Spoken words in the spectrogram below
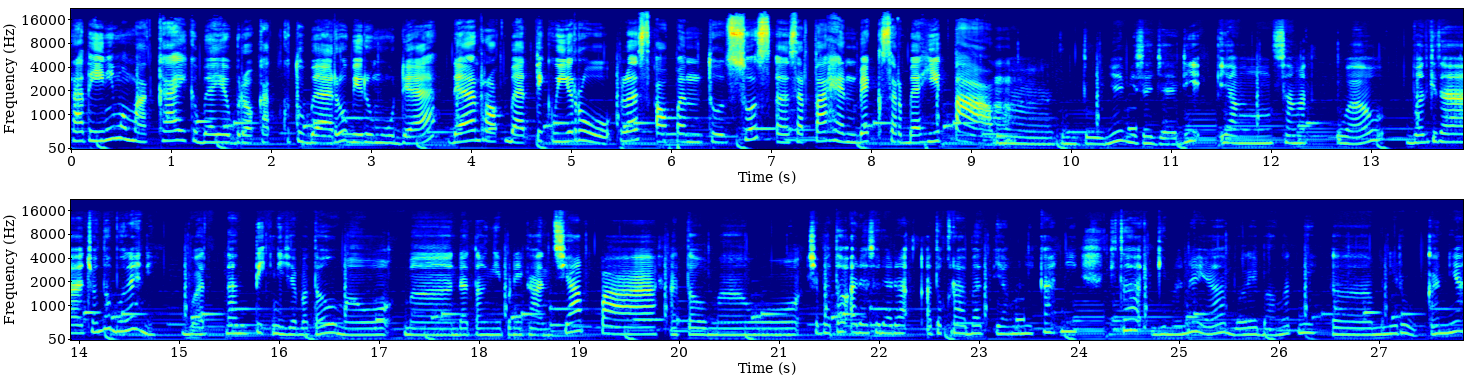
Ratih ini memakai kebaya brokat kutu baru biru muda dan rok batik wiru plus open toe shoes eh, serta handbag serba hitam. Wah, tentunya bisa jadi yang sangat wow buat kita contoh boleh nih buat nanti nih siapa tahu mau mendatangi pernikahan siapa atau mau siapa tahu ada saudara atau kerabat yang menikah nih kita gimana ya boleh banget nih eh, menirukan ya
